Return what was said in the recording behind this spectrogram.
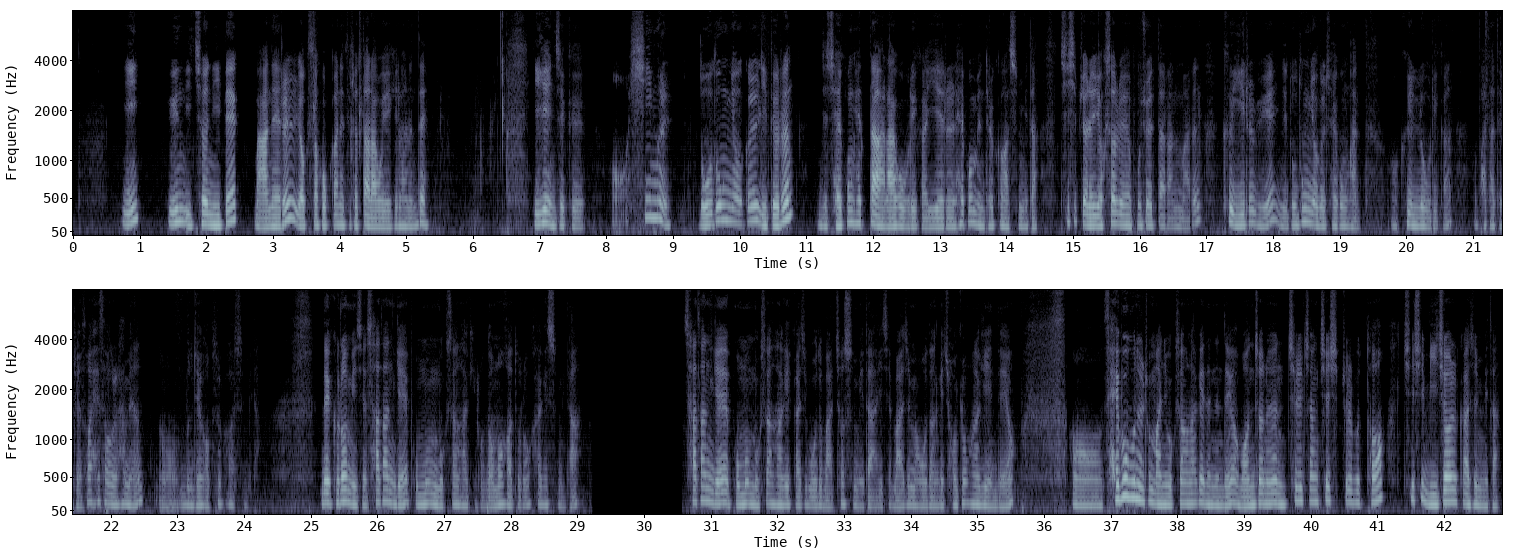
이, 은2,200 만회를 역사 곳간에 들였다라고 얘기를 하는데 이게 이제 그 어, 힘을 노동력을 이들은 이제 제공했다라고 우리가 이해를 해보면 될 것 같습니다. 70절에 역사를 위해 보조했다라는 말은 그 일을 위해 노동력을 제공한 어, 그 일로 우리가 받아들여서 해석을 하면 어, 문제가 없을 것 같습니다. 네, 그럼 이제 4단계 본문 묵상하기로 넘어가도록 하겠습니다. 4단계 본문 묵상하기까지 모두 마쳤습니다. 이제 마지막 5단계 적용하기인데요. 어, 세 부분을 좀 많이 묵상을 하게 됐는데요. 먼저는 7장 70절부터 72절까지입니다.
